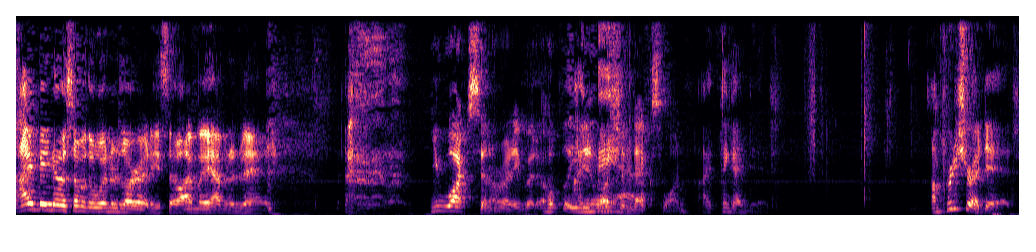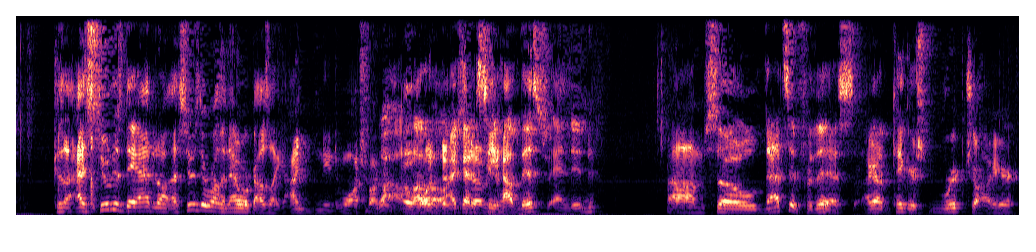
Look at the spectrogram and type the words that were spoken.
I may know some of the winners already, so I may have an advantage. You watched Sin already, but hopefully you didn't watch have. the next one. I think I did. I'm pretty sure I did. Because as soon as they added on, as soon as they were on the network, I was like, I need to watch fucking. Wow, 01 I gotta see how this ended. Um, so that's it for this. I got Taker's rip jaw here.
